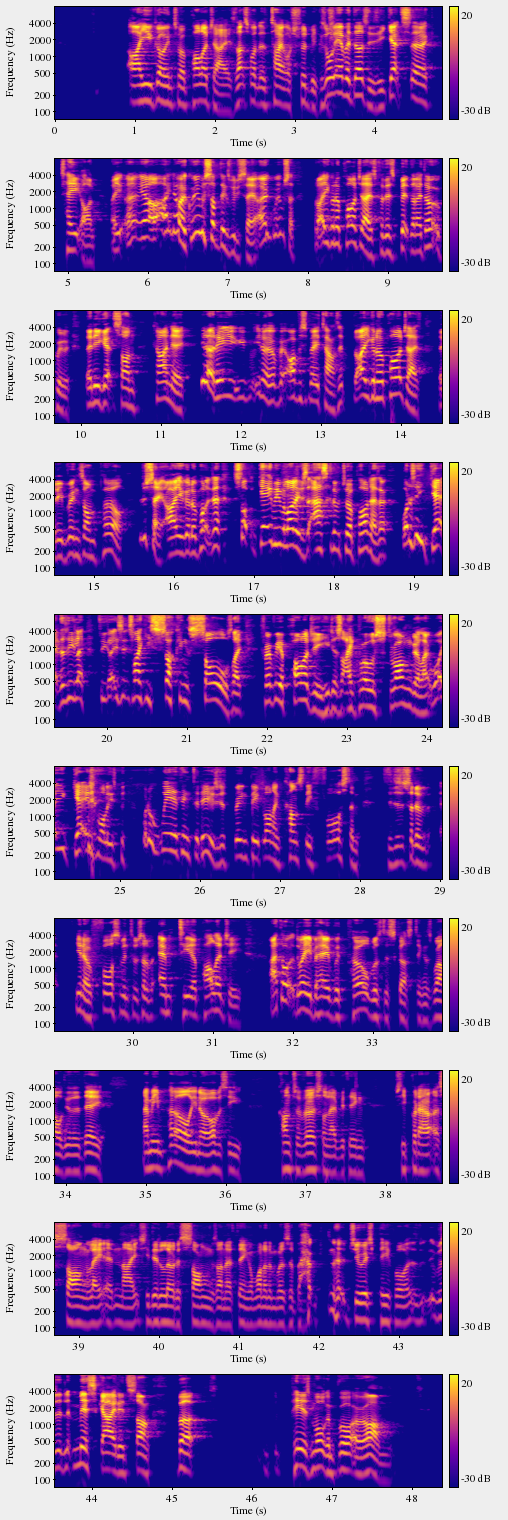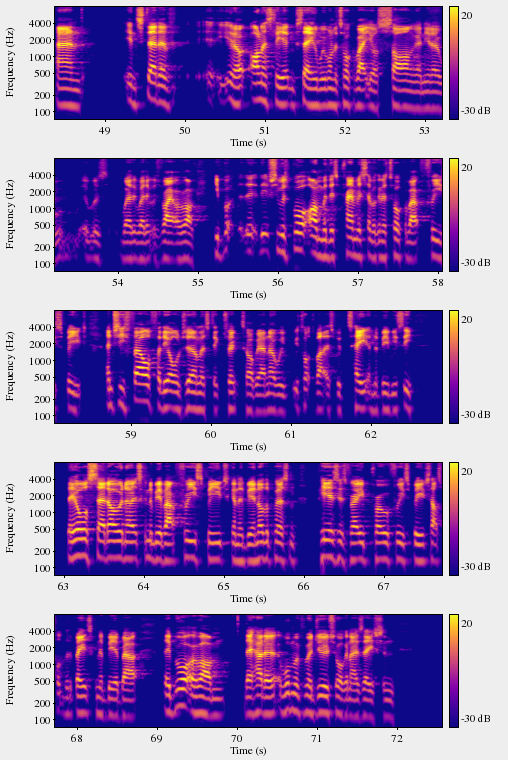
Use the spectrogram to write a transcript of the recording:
are you going to apologize? That's what the title should be. Because all he ever does is he gets uh, Tate on. Like, uh, yeah, I know, I agree with some things. Would you say? I agree with some, but are you going to apologize for this bit that I don't agree with? Then he gets on Kanye. You know, you, you know, obviously very talented. But are you going to apologize? Then he brings on Pearl. I'm just say, are you going to apologize? Stop getting people on and just asking them to apologize. Like, what does he get? Does he like? Does he, it's like he's sucking souls. Like for every apology, he just I grow stronger. Like what are you getting from all these? people? What a weird thing to do is just bring people on and constantly force them to just sort of you know force him into a sort of empty apology. I thought the way he behaved with Pearl was disgusting as well the other day. I mean, Pearl, you know, obviously controversial and everything. She put out a song late at night. She did a load of songs on her thing, and one of them was about Jewish people. It was a misguided song, but Piers Morgan brought her on, and instead of you know, honestly, saying we want to talk about your song, and you know, it was whether whether it was right or wrong. He, she was brought on with this premise that we're going to talk about free speech, and she fell for the old journalistic trick. Toby, I know we, we talked about this with Tate and the BBC. They all said, "Oh no, it's going to be about free speech. It's going to be another person." Piers is very pro free speech. That's what the debate's going to be about. They brought her on. They had a, a woman from a Jewish organization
